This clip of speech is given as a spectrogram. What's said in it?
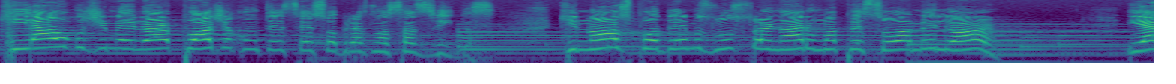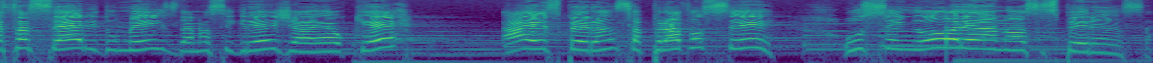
que algo de melhor pode acontecer sobre as nossas vidas, que nós podemos nos tornar uma pessoa melhor. E essa série do mês da nossa igreja é o quê? A esperança para você. O Senhor é a nossa esperança.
